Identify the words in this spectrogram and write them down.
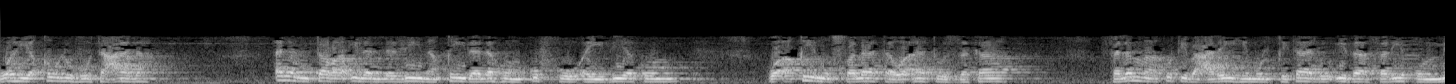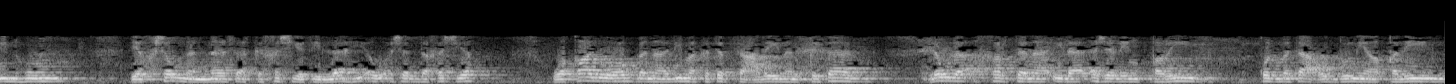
وهي قوله تعالى ألم تر إلى الذين قيل لهم كفوا أيديكم وأقيموا الصلاة وآتوا الزكاة فلما كتب عليهم القتال إذا فريق منهم يخشون الناس كخشية الله أو أشد خشية وقالوا ربنا لم كتبت علينا القتال لولا أخرتنا إلى أجل قريب قل متاع الدنيا قليل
